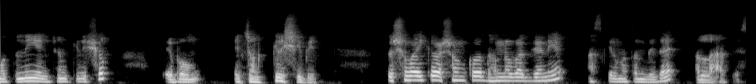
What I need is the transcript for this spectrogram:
মতনই একজন কৃষক এবং একজন কৃষিবিদ। তো সবাইকে অসংখ্য ধন্যবাদ জানিয়ে আজকের মতন বিদায়। আল্লাহ হাফিজ।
